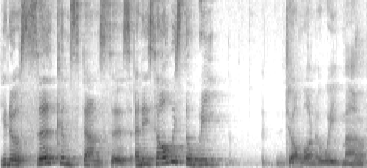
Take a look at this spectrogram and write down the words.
you know circumstances, and it's always the weak. John wasn't a weak man, No.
